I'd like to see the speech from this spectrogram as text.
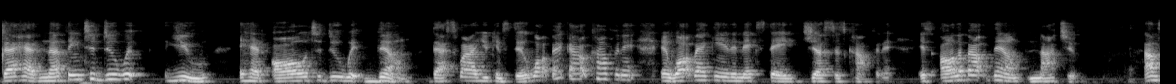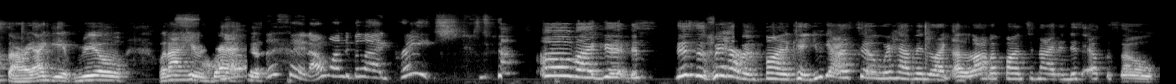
That had nothing to do with you, it had all to do with them. That's why you can still walk back out confident and walk back in the next day just as confident. It's all about them, not you. I'm sorry, I get real when I hear that. No, listen, I wanted to be like, preach. oh my goodness. This is we're having fun. Can you guys tell we're having like a lot of fun tonight in this episode?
